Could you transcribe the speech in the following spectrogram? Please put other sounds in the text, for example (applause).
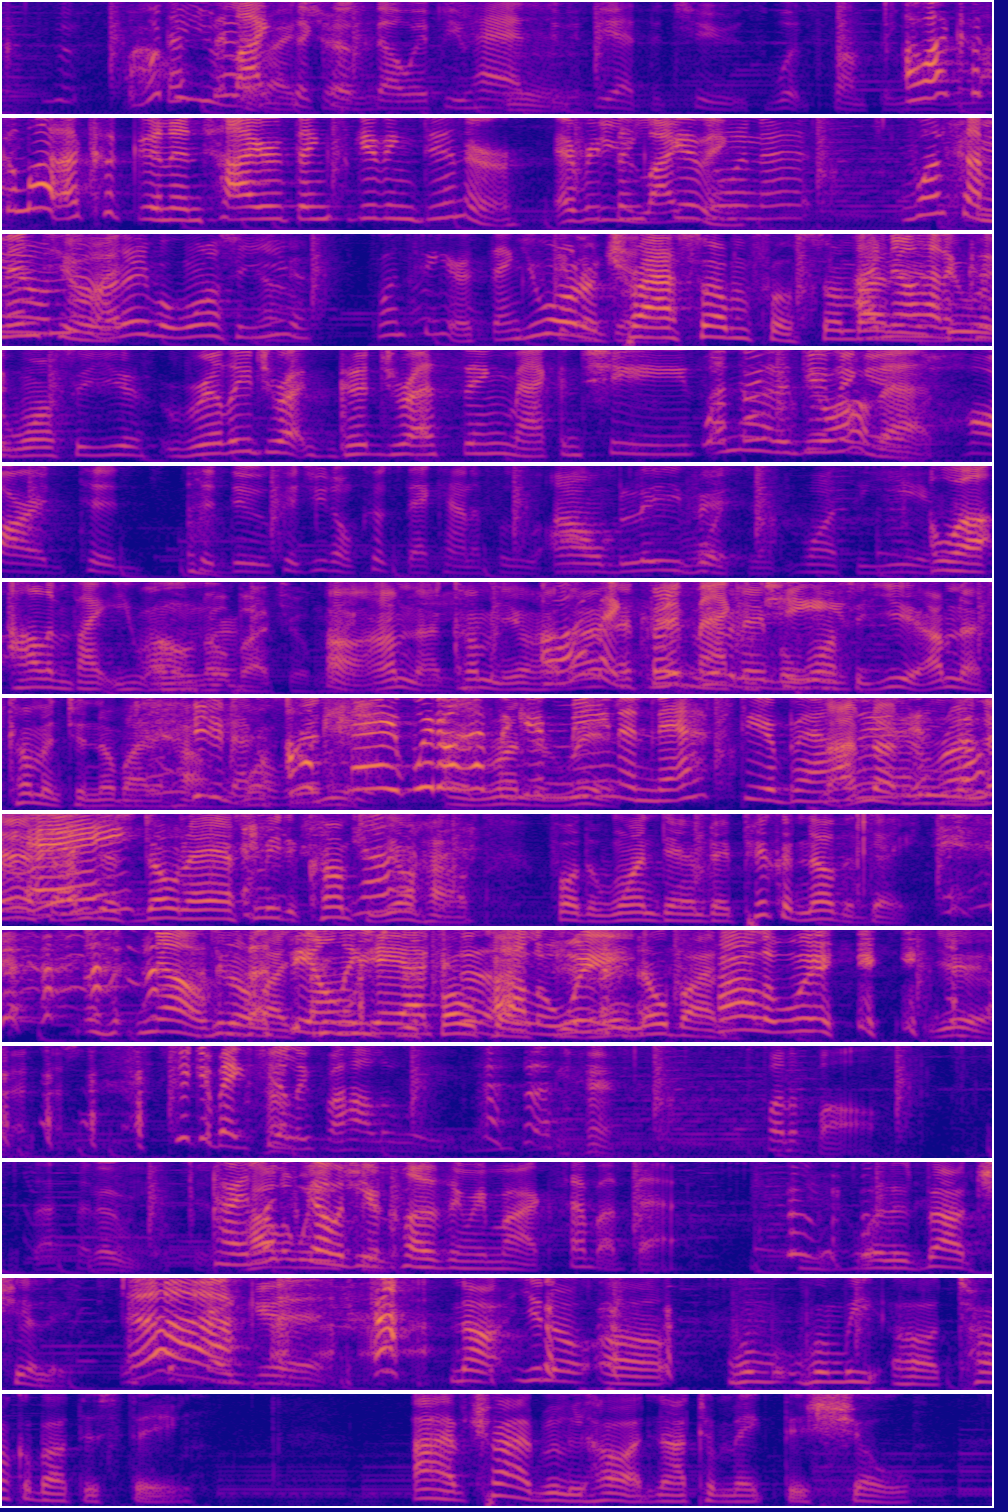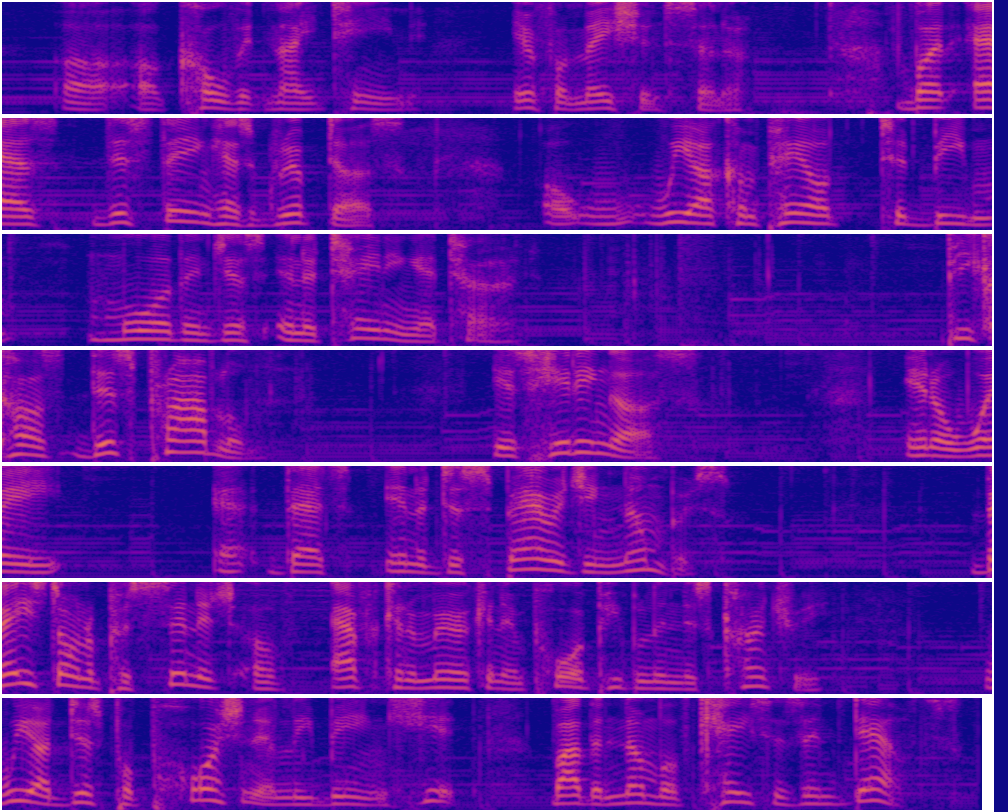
What do you it. like to cook though? If you had to, hmm. if you had to choose, what's something? Oh, I cook like? a lot. I cook an entire Thanksgiving dinner every Do you like Thanksgiving. doing that? Once I'm Hell into no, it, it ain't but once a year. once a year. You Thanksgiving. want to try something for somebody I know to how to do it once a year? really dre- good dressing, mac and cheese. I know how to do Thanksgiving all that. is hard to to do because you don't cook that kind of food. I don't believe it. once A, once a year. Well, I'll invite you I don't know about your Oh, I'm not coming to your house. Oh, I make At good mac and ain't but once a year. I'm not coming to nobody's (laughs) house You're not once gonna a risk year. Okay, we don't have to get mean risk. and nasty about No, I'm not gonna run okay. nasty. I'm just don't ask me to come to your house for the one damn day. Pick another day. (laughs) no, You know, that's like the two only weeks day I before cook. Thanksgiving. Halloween. Ain't nobody. Halloween. Yeah. she can make (laughs) chili for Halloween. for the fall. That's what There we go. All right, let's go with your closing remarks. How about that? (laughs) Well, it's about chili. Okay, good. (laughs) Now, you know, uh, when when we uh, talk about this thing, I have tried really hard not to make this show uh, a COVID nineteen information center, but as this thing has gripped us, uh, we are compelled to be m- more than just entertaining at times, because this problem is hitting us in a way uh, that's in a disparaging numbers. Based on a percentage of African American and poor people in this country, we are disproportionately being hit by the number of cases and deaths.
